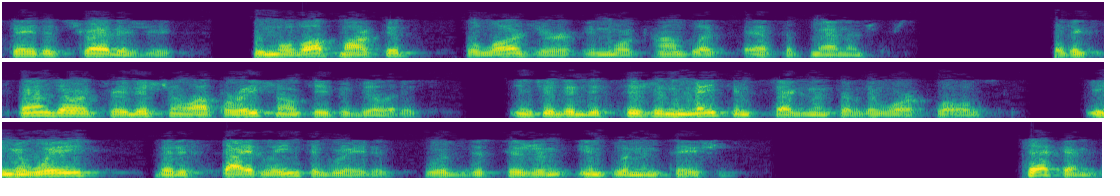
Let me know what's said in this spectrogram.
stated strategy to move upmarket to larger and more complex asset managers. It expands our traditional operational capabilities into the decision-making segment of the workflows in a way that is tightly integrated with decision implementation. Second,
